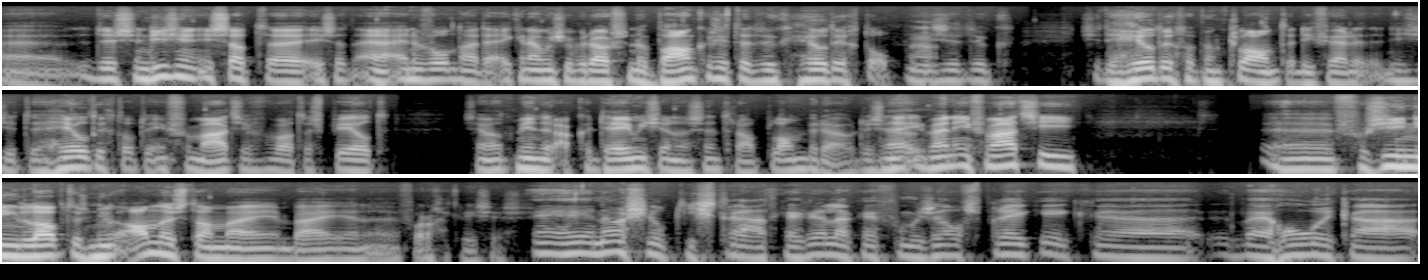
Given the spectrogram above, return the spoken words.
Uh, dus in die zin is dat, uh, is dat en, en bijvoorbeeld naar de economische bureaus van de banken zitten natuurlijk heel dicht op. Die zitten natuurlijk zitten heel dicht op hun klanten, die, verder, die zitten heel dicht op de informatie van wat er speelt. Zijn wat minder academisch dan een centraal planbureau. Dus nee, mijn informatievoorziening loopt dus nu anders dan bij, bij een vorige crisis. En als je op die straat kijkt, hè, laat ik even voor mezelf spreken. Ik, bij horeca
